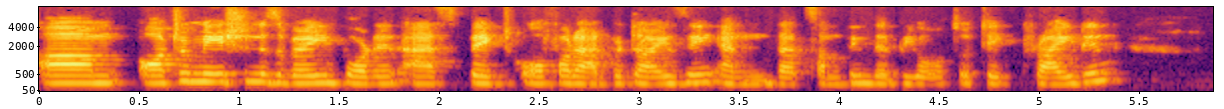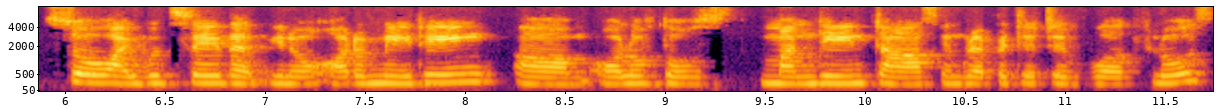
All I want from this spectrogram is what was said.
Um, automation is a very important aspect of our advertising, and that's something that we also take pride in. So I would say that you know automating um, all of those mundane tasks and repetitive workflows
